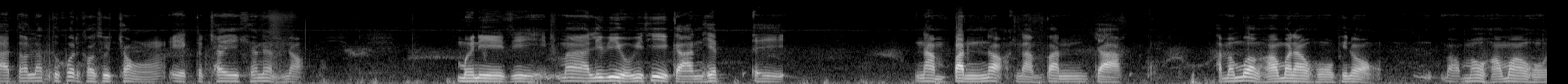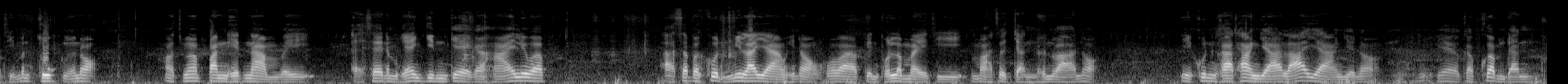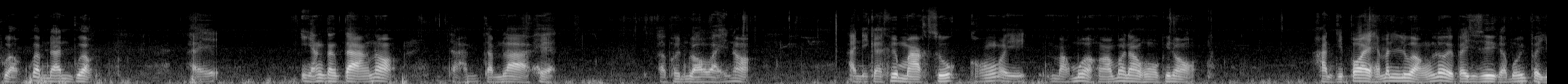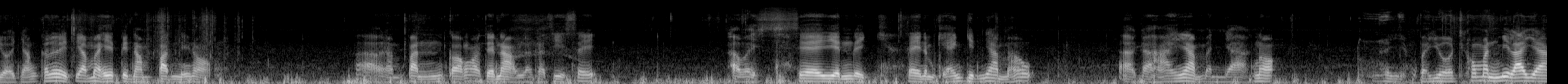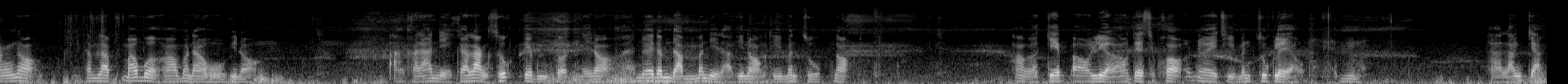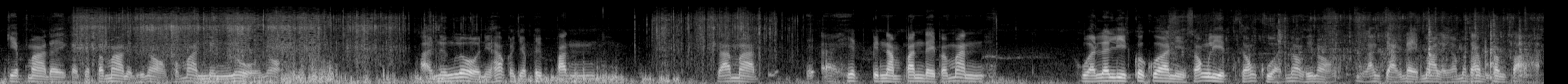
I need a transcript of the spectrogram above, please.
อาตอนรับทุกคนเข้าสู่ช่องเอกชัยชาแนลเนาะมื้อนี้สิมารีวิววิธีการเฮ็ดไอ้น้ำปั่นเนาะน้ำปั่นจากมะม่วงหาวมะนาวโหพี่น้องมะม่วงหาวมะนาวโหที่มันสุกเนาะเอาสิมาปั่นเฮ็ดน้ำไว้ใส่น้ำแข็งกินแก้กระหายหรือว่าอาสรรพคุณมีหลายอย่างพี่น้องเพราะว่าเป็นผลไม้ที่มหัศจรรย์เพิ่นว่าเนาะ นี่คุณค่าทางยาหลายอย่างอยู่เนาะเกี่ยวกับความดันพวกความดันพวกไอ้อย่างต่างๆเนาะตามตำราแพทย์เอ่อเพิ่นบอกไว้เนาะอันนี้ก็คือหมากสุกของไอ้หมากม่วงหอมมะนาวโหพี่น้องขันที่ปล่อยให้มันล่วงเลยไปซื้อกับบ่มีประโยชน์หยังก็เลยที่เอามาเฮ็ดเป็นน้ำปั่นนี่เนาะน้ำปั่นกองเอาแต่น้ำแล้วก็สิใส่เอาไว้แช่เย็นไปใส่น้ำแข็งกินย่ำเฮา กาหายย่ำมันอยากเนาะประโยชน์ของมันมีหลายอย่างเนาะสำหรับมะม่วงหาวมะนาวพี่น้องอังคารเนี่ยกำลังสุกเต็มต้นเลยเนาะด้วยดำๆมันนี่แหละพี่น้องที่มันสุกเนาะเอาก็เก็บเอาเหลือกเอาแต่เฉพาะเนยที่มันสุกแล้วหลังจากเก็บมาได้ก็จะประมาณเนี่ยพี่น้องประมาณหนึ่งโลเนาะอ่าหนึ่งโลเนี่ยเขาก็จะไปปั้นสามารถเอ่อเฮ็ดเป็นน้ำปั้นได้ประมาณ ขวดละลิตรกว่าๆนี่สองลิตรสองขวดนาะพี่น้องหลังจากได้มาแล้วมาทำความสะอาด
